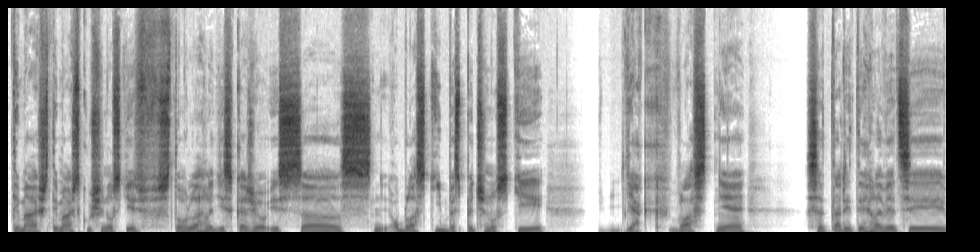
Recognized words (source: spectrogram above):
ty máš, ty máš zkušenosti z tohohle hlediska, že jo, i z, z oblastí bezpečnosti, jak vlastně se tady tyhle věci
